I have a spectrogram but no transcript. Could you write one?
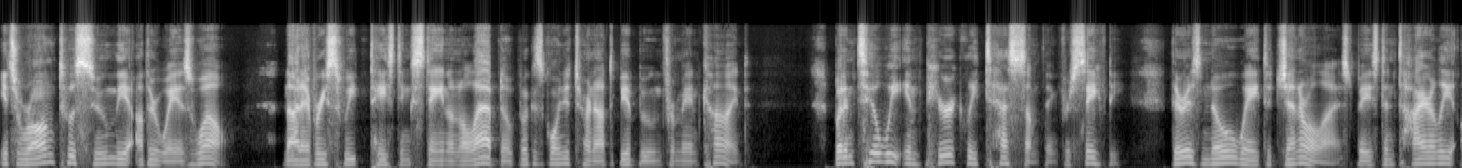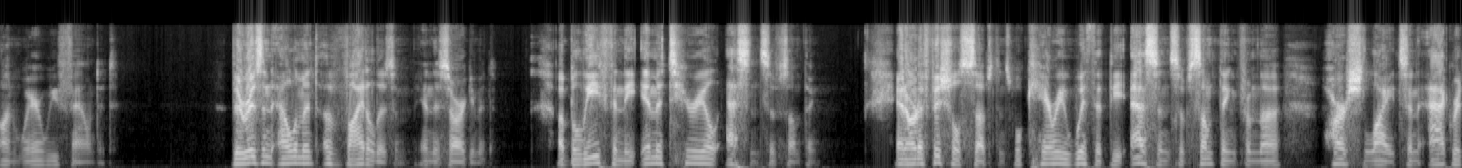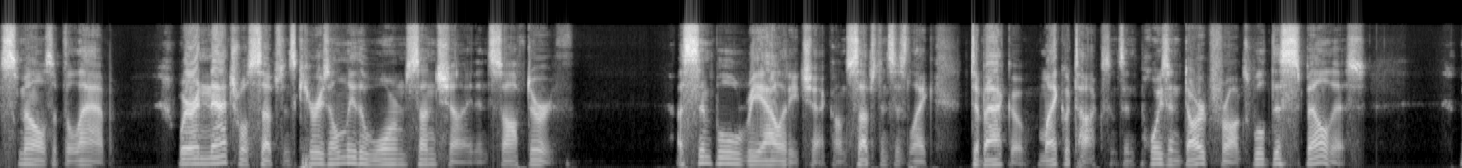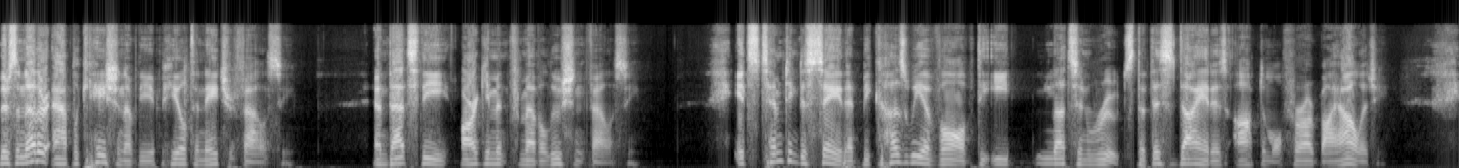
It's wrong to assume the other way as well. Not every sweet tasting stain on a lab notebook is going to turn out to be a boon for mankind. But until we empirically test something for safety, there is no way to generalize based entirely on where we found it. There is an element of vitalism in this argument, a belief in the immaterial essence of something. An artificial substance will carry with it the essence of something from the harsh lights and acrid smells of the lab, where a natural substance carries only the warm sunshine and soft earth. A simple reality check on substances like tobacco, mycotoxins, and poison dart frogs will dispel this. There's another application of the appeal to nature fallacy, and that's the argument from evolution fallacy. It's tempting to say that because we evolved to eat nuts and roots, that this diet is optimal for our biology.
